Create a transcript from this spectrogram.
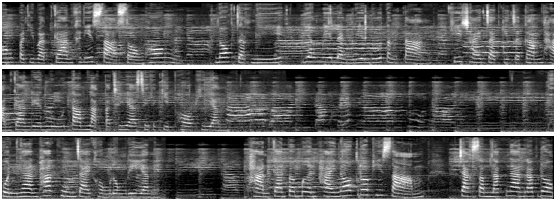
ห้องปฏิบัติการคณิตศาสตร์ 2 ห้อง นอกจากนี้ยังมีแหล่งเรียนรู้ต่างๆ ที่ใช้จัดกิจกรรมฐานการเรียนรู้ตามหลักปรัชญาเศรษฐกิจพอเพียง ผลงานภาคภูมิใจของโรงเรียน ผ่านการประเมินภายนอกรอบที่ 3 จากสำนักงานรับรอง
